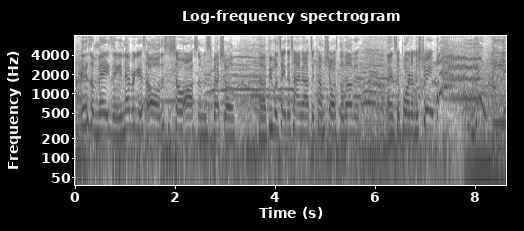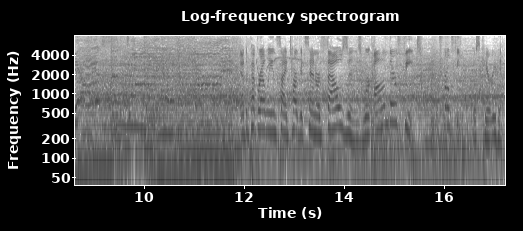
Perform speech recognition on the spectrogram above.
It's amazing. It never gets old. This is so awesome and special. Uh, people take the time out to come show us the love and support on the street. At the pep rally inside Target Center, thousands were on their feet when the trophy was carried in.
